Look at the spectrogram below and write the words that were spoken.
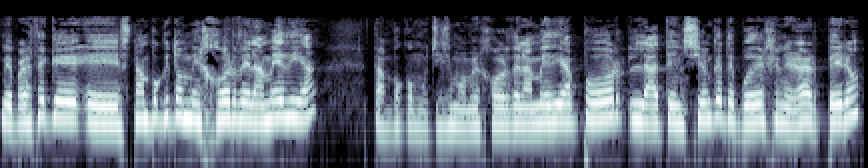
me parece que eh, está un poquito mejor de la media, tampoco muchísimo mejor de la media por la tensión que te puede generar, pero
